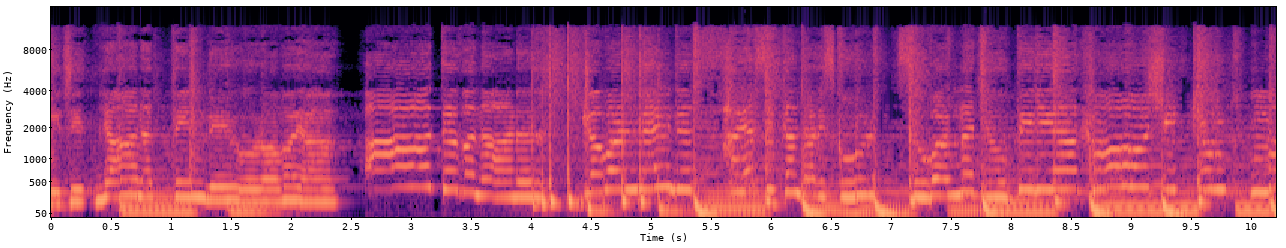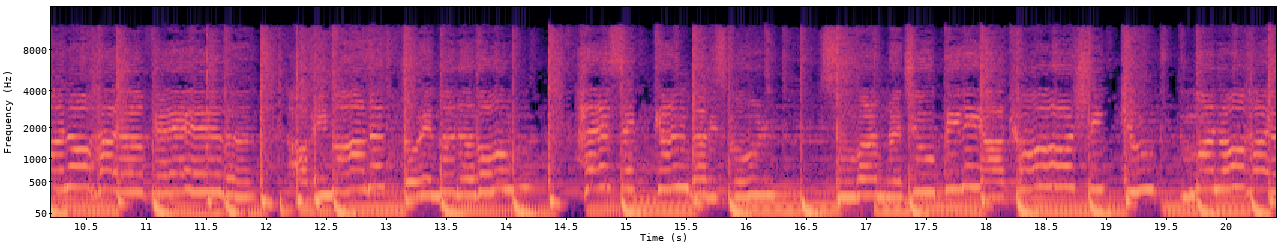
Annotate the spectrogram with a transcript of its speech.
വിജിജ്ഞാനത്തിന്റെ ഉറവയാ Athavanad government higher secondary school സുവർണ ആഘോഷിക്കും മനോഹര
